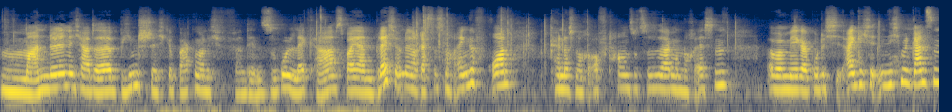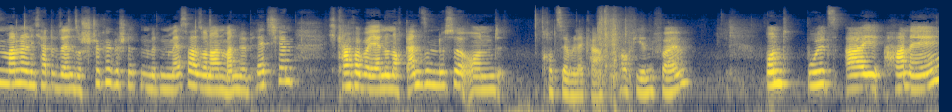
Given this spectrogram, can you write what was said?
Mandeln. Ich hatte Bienenstich gebacken und ich fand den so lecker. Es war ja ein Blech und der Rest ist noch eingefroren. Wir können das noch auftauen sozusagen und noch essen. Aber mega gut. Ich eigentlich nicht mit ganzen Mandeln. Ich hatte dann so Stücke geschnitten mit einem Messer, sondern Mandelplättchen. Ich kaufe aber ja nur noch ganze Nüsse und trotzdem lecker. Auf jeden Fall. Und Bullseye Honey.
